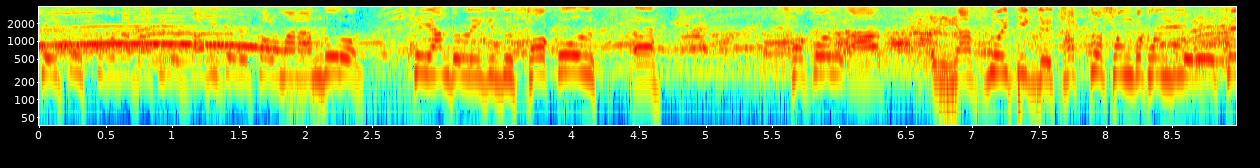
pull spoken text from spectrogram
সেই পোষ্যকোটা বাতিলের দাবিতে যে চলমান আন্দোলন, সেই আন্দোলনে কিন্তু সকল সকল রাজনৈতিক যে ছাত্র সংগঠনগুলো রয়েছে,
